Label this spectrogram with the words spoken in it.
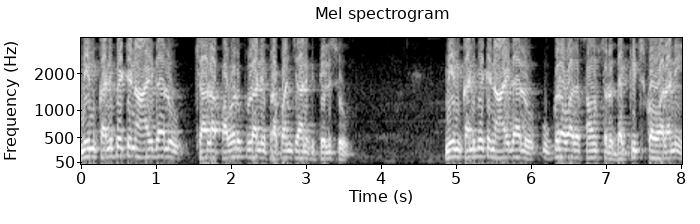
మేము కనిపెట్టిన ఆయుధాలు చాలా పవర్ఫుల్ అని ప్రపంచానికి తెలుసు. మేము కనిపెట్టిన ఆయుధాలు ఉగ్రవాద సంస్థలు దక్కించుకోవాలని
